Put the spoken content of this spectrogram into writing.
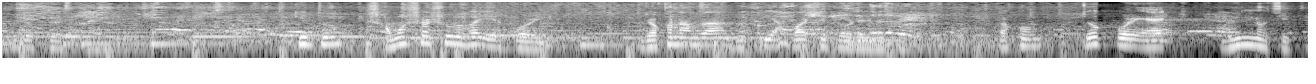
উপযুক্ত স্থান। কিন্তু সমস্যা শুরু হয় এরপরেই, যখন আমরা ঢুকি আবাসিক রোডের ভিতরে, তখন চোখ পড়ে এক ভিন্ন চিত্র।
